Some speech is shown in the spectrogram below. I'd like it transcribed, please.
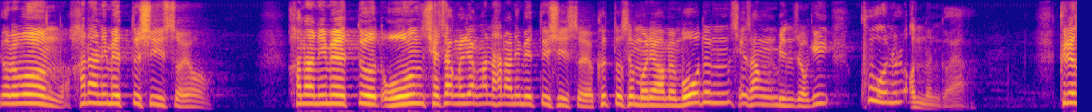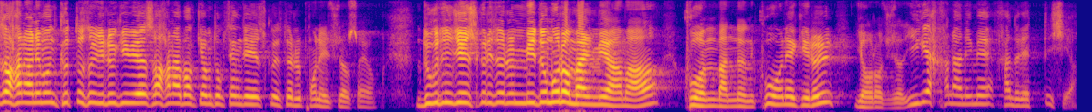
여러분, 하나님의 뜻이 있어요. 하나님의 뜻, 온 세상을 향한 하나님의 뜻이 있어요. 그 뜻은 뭐냐 하면 모든 세상 민족이 구원을 얻는 거야. 그래서 하나님은 그 뜻을 이루기 위해서 하나밖에 없는 독생자 예수 그리스도를 보내주셨어요. 누구든지 예수 그리스도를 믿음으로 말미암아 구원받는 구원의 길을 열어주셨어요. 이게 하나님의 하늘의 뜻이야.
